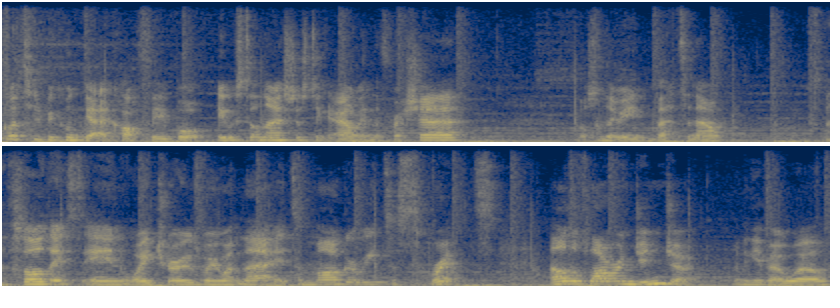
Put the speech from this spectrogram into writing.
Gutted we couldn't get a coffee, but it was still nice just to get out in the fresh air. Got something even better now. I saw this in Waitrose when we went there. It's a margarita spritz, elderflower and ginger. I'm gonna give it a whirl.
